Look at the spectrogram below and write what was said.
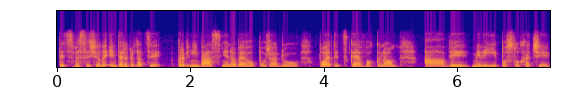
teď jsme slyšeli interpretaci první básně nového pořadu Poetické vokno a vy, milí posluchači,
